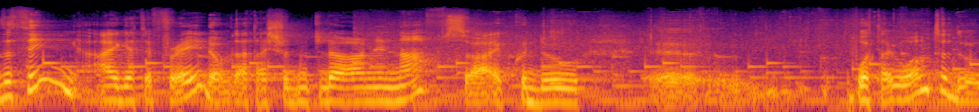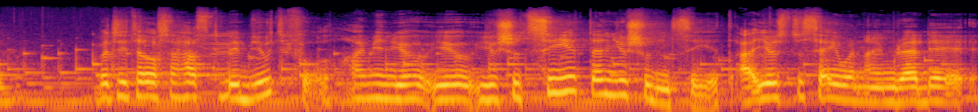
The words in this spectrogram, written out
the thing I get afraid of that I shouldn't learn enough so I could do uh, what I want to do. But it also has to be beautiful. I mean, you, you, you should see it and you shouldn't see it. I used to say when I'm ready,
